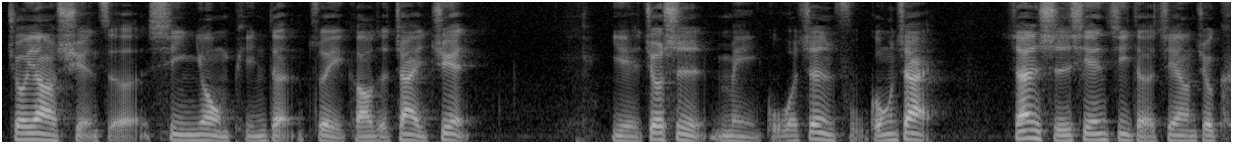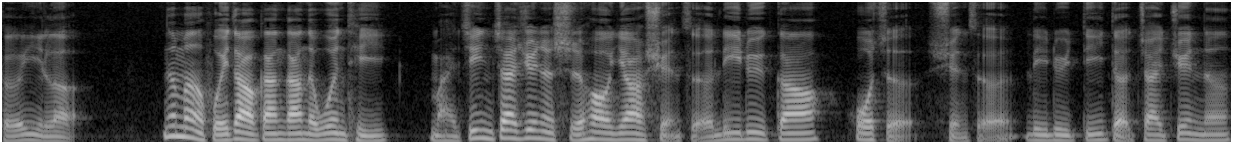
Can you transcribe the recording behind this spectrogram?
就要选择信用平等最高的债券，也就是美国政府公债。暂时先记得这样就可以了。那么回到刚刚的问题，买进债券的时候要选择利率高或者选择利率低的债券呢？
